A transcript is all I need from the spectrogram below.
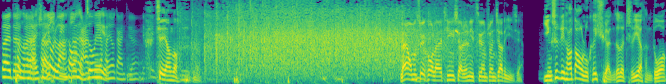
对对对，特能来事儿是吧？镜头感，他很综艺，很有感觉。谢谢杨总。来，我们最后来听一下人力资源专家的意见。影视这条道路可以选择的职业很多，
